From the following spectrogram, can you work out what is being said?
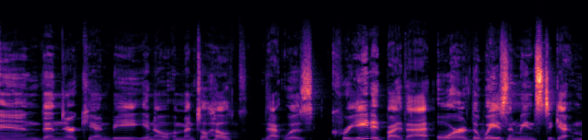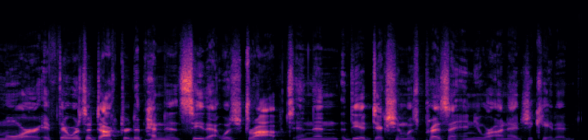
And then there can be, you know, a mental health that was created by that, or the ways and means to get more if there was a doctor dependency that was dropped and then the addiction was present and you were uneducated.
